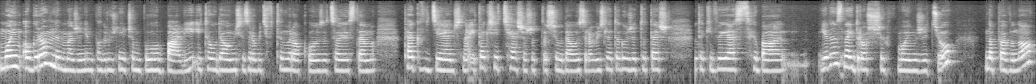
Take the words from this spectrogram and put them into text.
Moim ogromnym marzeniem podróżniczym było Bali i to udało mi się zrobić w tym roku, za co jestem tak wdzięczna i tak się cieszę, że to się udało zrobić, dlatego że to też taki wyjazd chyba jeden z najdroższych w moim życiu, na pewno,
